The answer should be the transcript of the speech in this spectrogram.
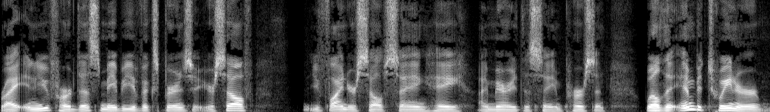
right? And you've heard this, maybe you've experienced it yourself. You find yourself saying, Hey, I married the same person. Well, the in betweener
